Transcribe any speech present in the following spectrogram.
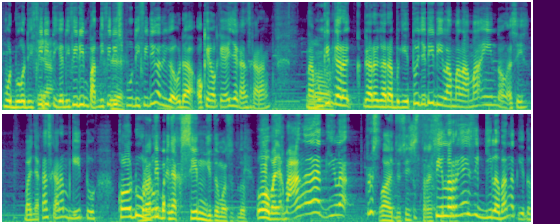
Mau 2 DVD. 3 DVD, 4 DVD, Iya. 10 DVD kan juga udah oke-oke aja kan sekarang. Nah, Oh. mungkin gara- gara-gara begitu jadi dilama-lamain tau gak sih? Banyak kan sekarang begitu. Kalau dulu, Berarti banyak scene gitu maksud lu. oh banyak banget, gila. Terus Wah, itu sih stres. fillernya sih gila banget gitu.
